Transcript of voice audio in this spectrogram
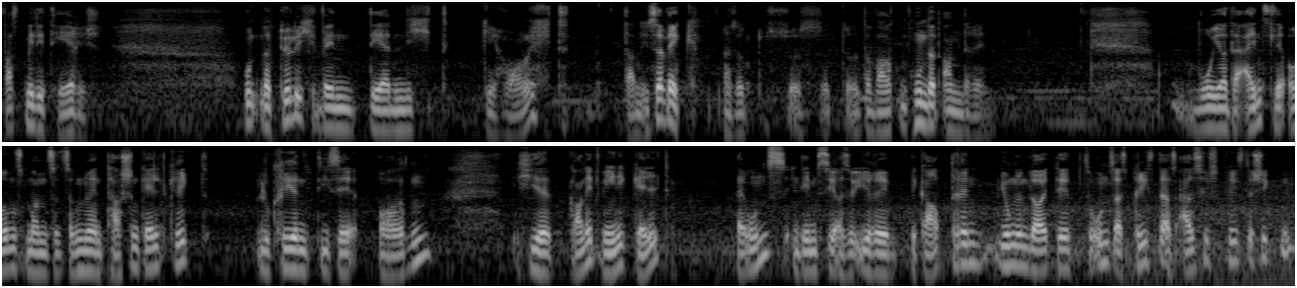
fast militärisch. Und natürlich, wenn der nicht gehorcht, dann ist er weg. Also das, das, da warten 100 andere. Wo ja der einzelne Ordensmann sozusagen nur ein Taschengeld kriegt, lukrieren diese Orden hier gar nicht wenig Geld bei uns, indem sie also ihre begabteren jungen Leute zu uns als Priester, als Aushilfspriester schicken,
